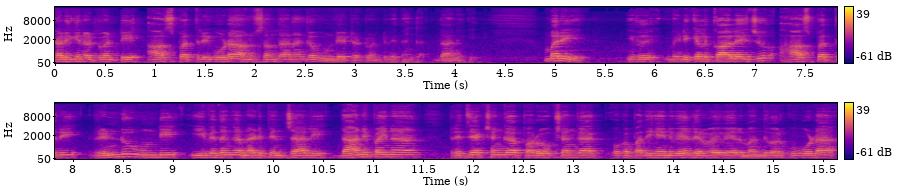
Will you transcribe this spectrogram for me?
కలిగినటువంటి ఆసుపత్రి కూడా అనుసంధానంగా ఉండేటటువంటి విధంగా దానికి. మరి ఇవి మెడికల్ కాలేజు ఆసుపత్రి రెండూ ఉండి ఈ విధంగా నడిపించాలి. దానిపైన ప్రత్యక్షంగా పరోక్షంగా ఒక పదిహేను వేలు ఇరవై వేల మంది వరకు కూడా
